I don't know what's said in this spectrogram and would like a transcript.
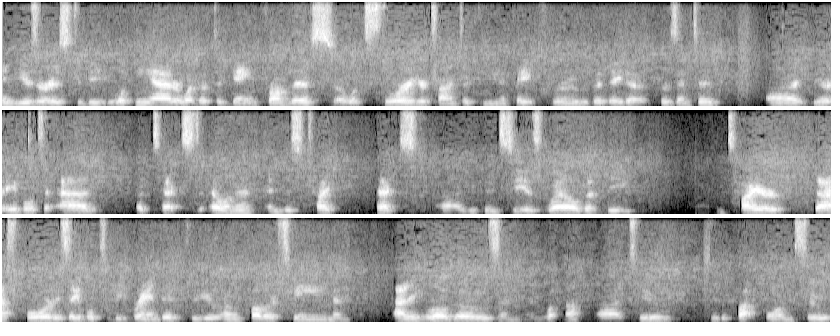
end user is to be looking at or what they're to gain from this or what story you're trying to communicate through the data presented, uh, you're able to add a text element and just type text. Uh, you can see as well that the entire dashboard is able to be branded through your own color scheme and adding logos and, and whatnot uh, to, to the platform. So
